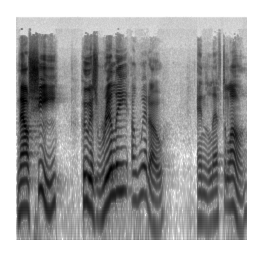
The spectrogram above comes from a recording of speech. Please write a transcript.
Now, she who is really a widow and left alone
